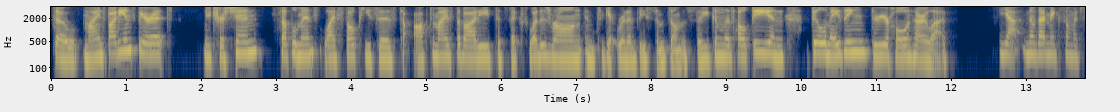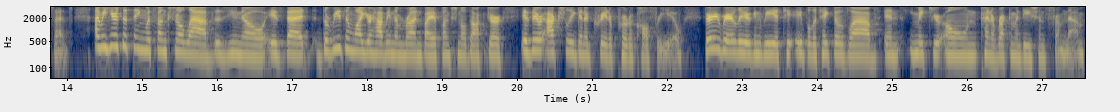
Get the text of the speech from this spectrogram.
So mind, body, and spirit, nutrition, supplements, lifestyle pieces to optimize the body, to fix what is wrong, and to get rid of these symptoms so you can live healthy and feel amazing through your whole entire life. Yeah, no, that makes so much sense. I mean, here's the thing with functional labs, as you know, is that the reason why you're having them run by a functional doctor is they're actually going to create a protocol for you. Very rarely you're going to be able to take those labs and make your own kind of recommendations from them.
